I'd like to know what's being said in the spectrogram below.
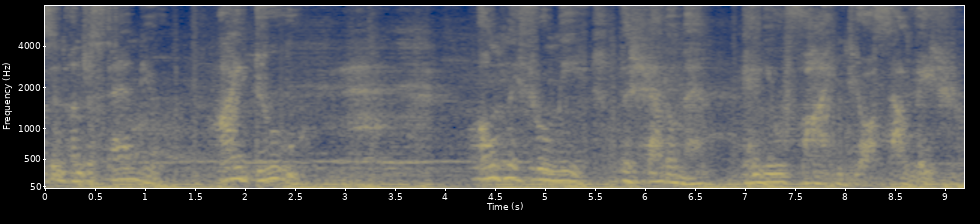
Doesn't understand you. I do. Only through me, the Shadow Man, can you find your salvation.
